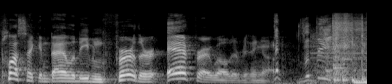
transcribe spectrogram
Plus I can dial it even further after I weld everything up. The beat.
